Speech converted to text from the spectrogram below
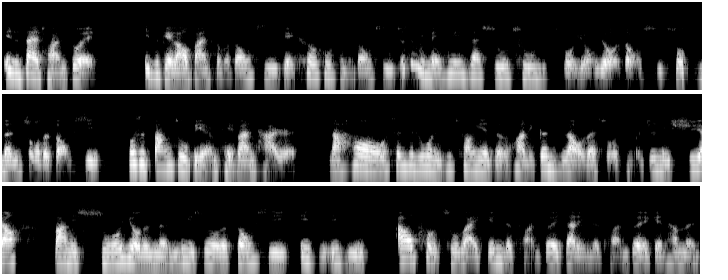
一直带团队，一直给老板什么东西，给客户什么东西，就是你每天一直在输出你所拥有的东西，所能做的东西，或是帮助别人陪伴他人。然后，甚至如果你是创业者的话，你更知道我在说什么。就是你需要把你所有的能力、所有的东西，一直一直 output 出来，给你的团队带领你的团队，给他们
